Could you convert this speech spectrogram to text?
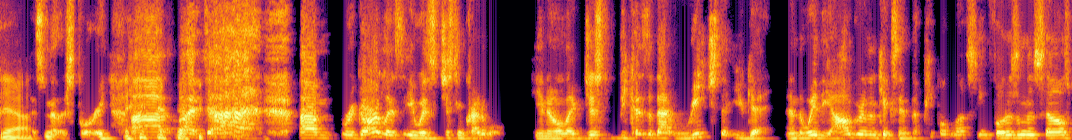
yeah, that's another story. Uh, but uh, um, regardless, it was just incredible. You know, like just because of that reach that you get and the way the algorithm kicks in, but people love seeing photos of themselves.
